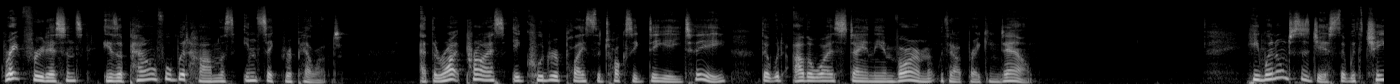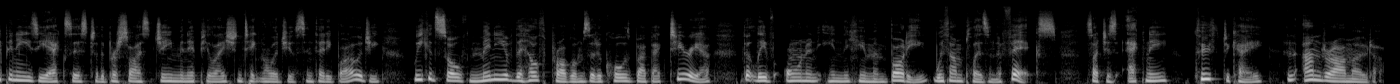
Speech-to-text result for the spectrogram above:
Grapefruit essence is a powerful but harmless insect repellent. At the right price, it could replace the toxic DEET that would otherwise stay in the environment without breaking down. He went on to suggest that with cheap and easy access to the precise gene manipulation technology of synthetic biology, we could solve many of the health problems that are caused by bacteria that live on and in the human body with unpleasant effects, such as acne, tooth decay, and underarm odour.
